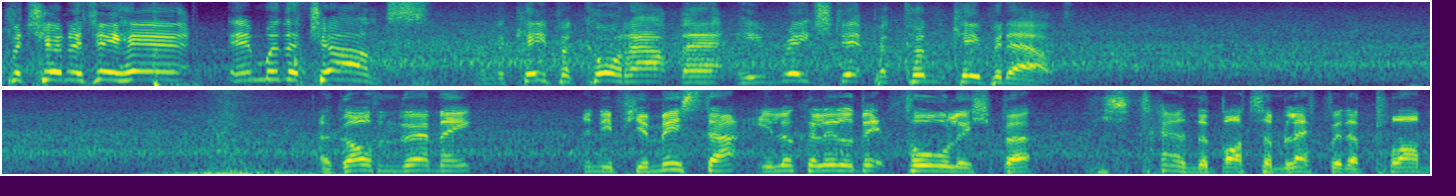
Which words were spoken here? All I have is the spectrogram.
Opportunity here, in with a chance. And the keeper caught out there, he reached it but couldn't keep it out. A goal from Remy, and if you miss that, you look a little bit foolish, but he's found the bottom left with a plump.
